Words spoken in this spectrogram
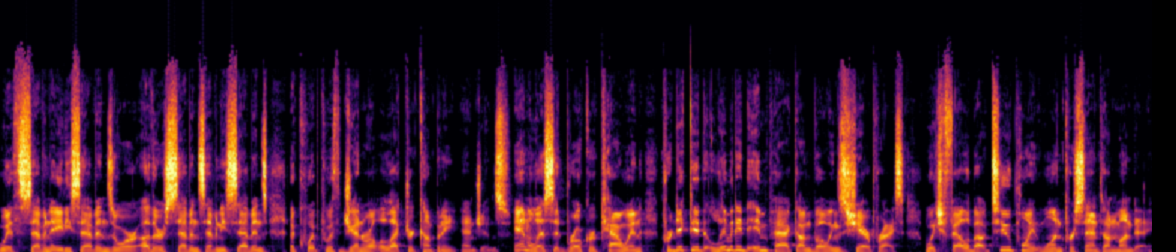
with 787s or other 777s equipped with General Electric Company engines. Analysts at broker Cowen predicted limited impact on Boeing's share price, which fell about 2.1% on Monday.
